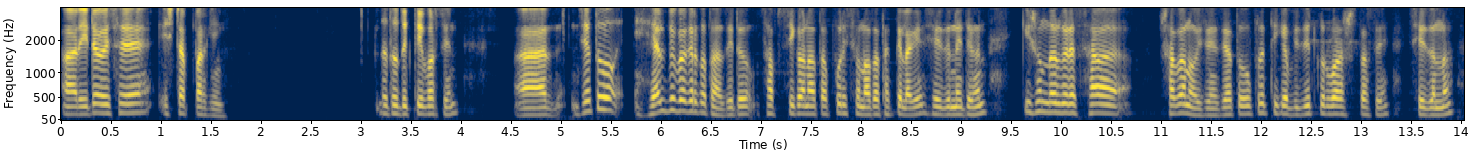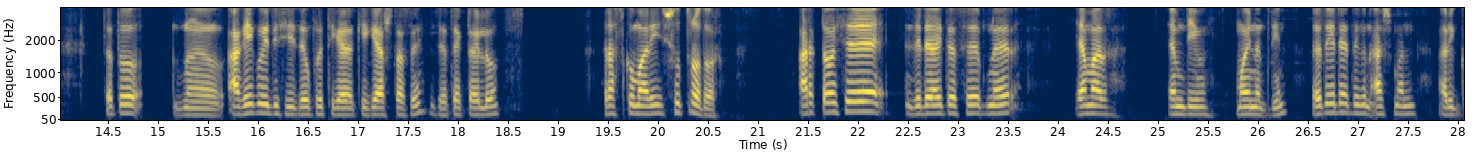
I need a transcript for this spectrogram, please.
আর এটা হয়েছে স্টাফ পার্কিং তো দেখতেই পারছেন। আর যেহেতু হেলথ বিভাগের কথা, যেহেতু সাফ সিকনতা পরিচ্ছন্নতা থাকতে লাগে সেই জন্যই দেখুন কি সুন্দর করে সাজানো হয়েছে, যেহেতু উপরের থেকে ভিজিট করবার আসতেছে সেই জন্য তা তো আগেই কই দিছি যে উপরের থেকে কি কি আসতেছে, যেহেতু একটা হইল রাজকুমারী সূত্রধর। আরেকটা হয়েছে যেটা হইতেছে আপনার এমআর এমডি মঈনুদ্দিন যেহেতু এটা দেখুন আসমান আরোগ্য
